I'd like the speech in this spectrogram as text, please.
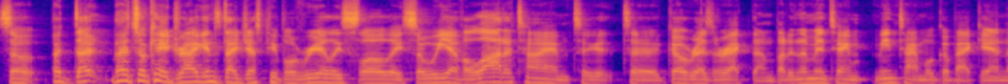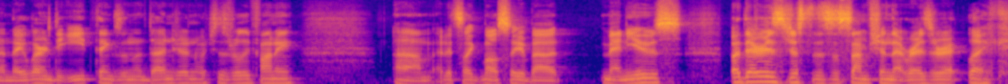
So, but but it's okay. Dragons digest people really slowly, so we have a lot of time to to go resurrect them. But in the meantime, meantime, we'll go back in and they learn to eat things in the dungeon, which is really funny. Um, and it's like mostly about menus, but there is just this assumption that resurrect, like,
